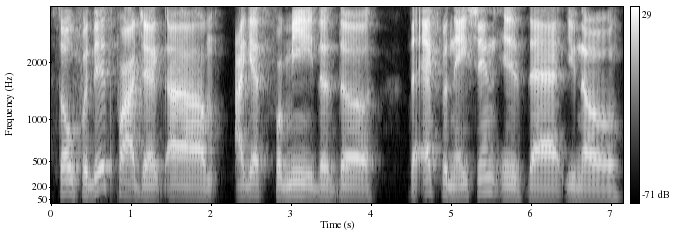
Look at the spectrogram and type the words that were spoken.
So for this project, um, I guess for me, the the the explanation is that you know,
